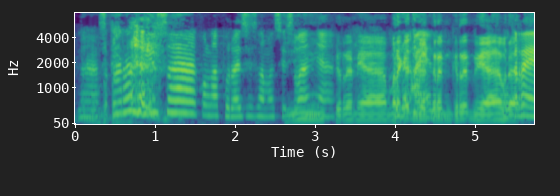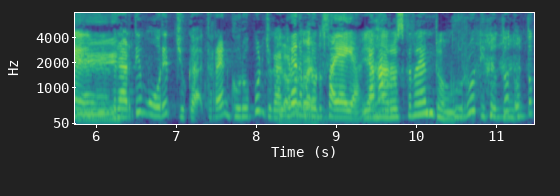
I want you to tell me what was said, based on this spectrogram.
Nah, sekarang bisa kolaborasi sama siswanya. Ih, keren ya. Mereka Udah juga keren-keren ya Oh, berarti. keren. Berarti murid juga keren, guru pun juga Juga keren, keren. menurut saya ya. Ya Karena harus keren dong. guru dituntut untuk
